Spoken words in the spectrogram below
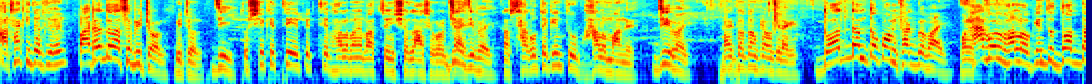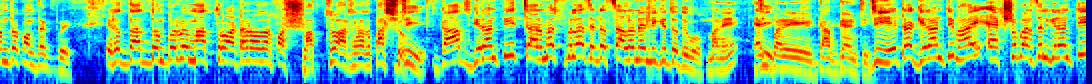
পাঠা কি ভাই? পাঠা তো আছে বিটল। বিটল। জি। তো সেক্ষেত্রে এর ভালো মানের বাচ্চা ইনশাল্লাহ আশা করা জি, জি ভাই। কারণ ছাগলটা কিন্তু ভালো মানের। জি ভাই। ভাই দরদাম কেমন কি লাগে? দর দাম তো কম থাকবে ভাই। ছাগল ভালো কিন্তু দর দামটা কম থাকবে। এটার দর দাম পড়বে মাত্র আঠারো হাজার পাঁচশো। মাত্র আঠারো হাজার পাঁচশো? জি গ্যারান্টি চার মাস প্লাস এটা চালানে লিখিত দেবো। মানে একবারে গ্যারান্টি জি এটা গ্যারান্টি ভাই একশো পার্সেন্ট গ্যারান্টি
